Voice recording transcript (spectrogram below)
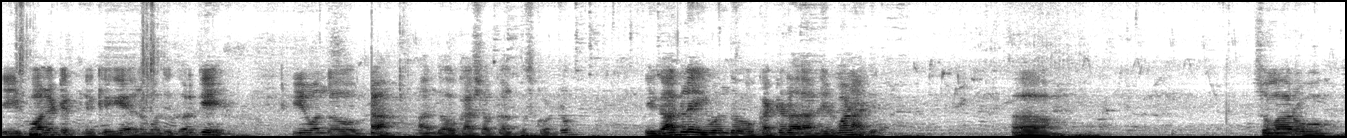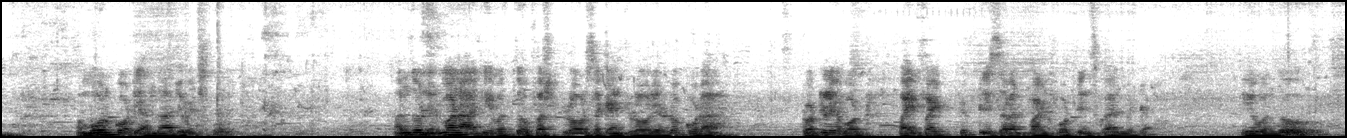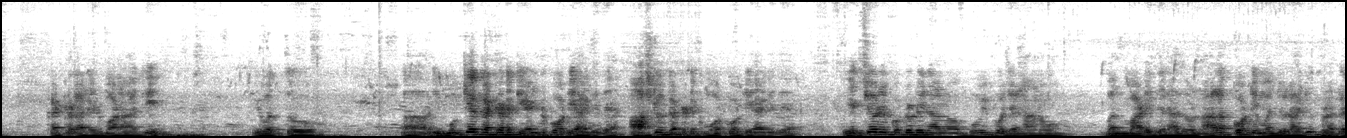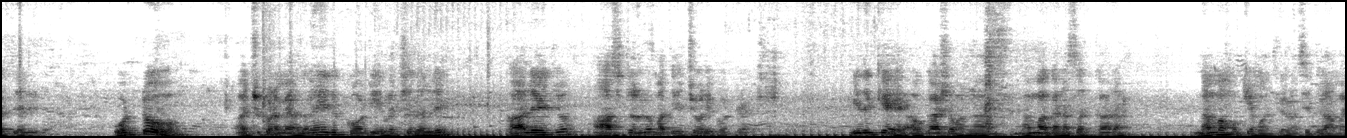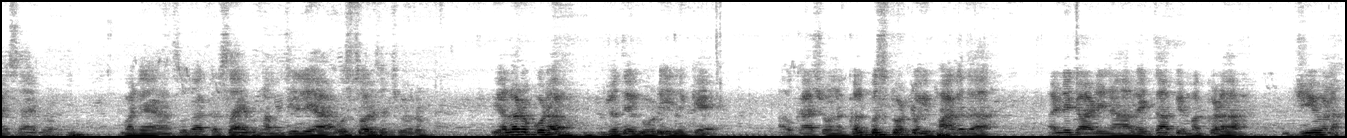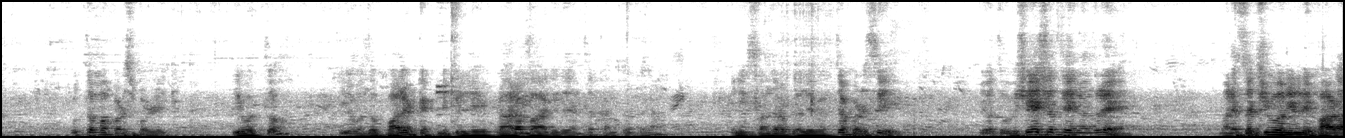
ಈ ಪಾಲಿಟೆಕ್ನಿಕ್ಕಿಗೆ ಅನುಮತಿ ದೊರಕಿ ಈ ಒಂದು ಒಂದು ಅವಕಾಶ ಕಲ್ಪಿಸ್ಕೊಟ್ರು. ಈಗಾಗಲೇ ಈ ಒಂದು ಕಟ್ಟಡ ನಿರ್ಮಾಣ ಆಗಿದೆ. ಸುಮಾರು ಮೂರು ಕೋಟಿ ಅಂದಾಜು ವೆಚ್ಚದಲ್ಲಿ. ಅಂದು ನಿರ್ಮಾಣ ಆಗಿ ಇವತ್ತು ಫಸ್ಟ್ ಫ್ಲೋರ್, ಸೆಕೆಂಡ್ ಫ್ಲೋರ್ ಎರಡೂ ಕೂಡ totally about five five fifty seven point fourteen square metre ಈ ಒಂದು ಕಟ್ಟಡ ನಿರ್ಮಾಣ ಆಗಿ ಇವತ್ತು ಈ ಮುಖ್ಯ ಕಟ್ಟಡಕ್ಕೆ ಎಂಟು ಕೋಟಿ ಆಗಿದೆ, ಹಾಸ್ಟೆಲ್ ಕಟ್ಟಡಕ್ಕೆ ಮೂರು ಕೋಟಿ ಆಗಿದೆ. ಹೆಚ್ಚುವರಿ ಕೊಠಡಿ ನಾನು, ಭೂಮಿ ಪೂಜೆ ನಾನು ಬಂದ್ ಮಾಡಿದ್ದೇನೆ, ಅದು ನಾಲ್ಕು ಕೋಟಿ ಮಂಜೂರಾಗಿ ಪ್ರಗತಿಯಲ್ಲಿದೆ. ಒಟ್ಟು ಅಚ್ಚು ಕಡಿಮೆ ಹದಿನೈದು ಕೋಟಿ ವೆಚ್ಚದಲ್ಲಿ ಕಾಲೇಜು, ಹಾಸ್ಟೆಲ್ಲು ಮತ್ತು ಹೆಚ್ಚುವರಿ ಕೊಠಡಿ. ಇದಕ್ಕೆ ಅವಕಾಶವನ್ನು ನಮ್ಮ ಘನ ಸರ್ಕಾರ, ನಮ್ಮ ಮುಖ್ಯಮಂತ್ರಿಗಳು ಸಿದ್ದರಾಮಯ್ಯ ಸಾಹೇಬರು, ಮಾನ್ಯ ಸುಧಾಕರ್ ಸಾಹೇಬರು, ನಮ್ಮ ಜಿಲ್ಲೆಯ ಉಸ್ತುವಾರಿ ಸಚಿವರು ಎಲ್ಲರೂ ಕೂಡ ಜೊತೆಗೂಡಿ ಇದಕ್ಕೆ ಅವಕಾಶವನ್ನು ಕಲ್ಪಿಸಿಕೊಟ್ಟು ಈ ಭಾಗದ ಹಳ್ಳಿಗಾಡಿನ ರೈತಾಪಿ ಮಕ್ಕಳ ಜೀವನ ಉತ್ತಮಪಡಿಸ್ಕೊಳ್ಳಿಕ್ಕೆ ಇವತ್ತು ಈ ಒಂದು ಪಾಲಿಟೆಕ್ನಿಕ್ ಇಲ್ಲಿ ಪ್ರಾರಂಭ ಆಗಿದೆ ಅಂತಕ್ಕಂಥದ್ದನ್ನು ಈ ಸಂದರ್ಭದಲ್ಲಿ ವ್ಯಕ್ತಪಡಿಸಿ ಇವತ್ತು ವಿಶೇಷತೆ ಏನಂದರೆ ಮನೆ ಸಚಿವರು ಇಲ್ಲಿ ಭಾಳ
